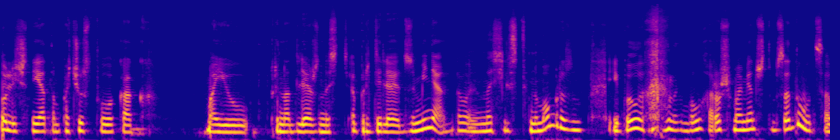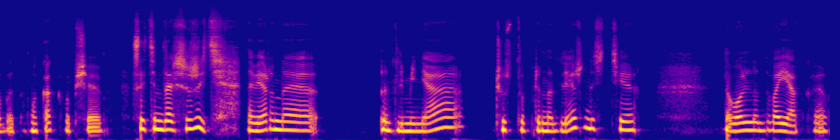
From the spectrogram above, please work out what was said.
ну, лично я там почувствовала, как мою принадлежность определяют за меня довольно насильственным образом. И было, был хороший момент, чтобы задуматься об этом, а как вообще с этим дальше жить. Наверное, для меня чувство принадлежности довольно двоякое.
